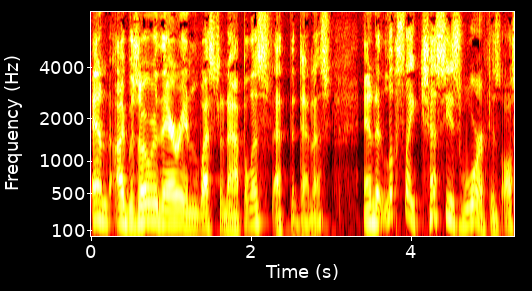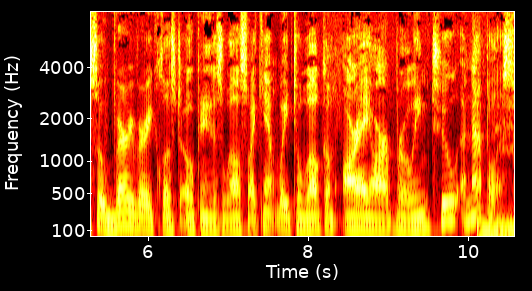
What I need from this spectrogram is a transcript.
And I was over there in West Annapolis at the dentist, and it looks like Chessie's Wharf is also very, very close to opening as well. So I can't wait to welcome RAR Brewing to Annapolis.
